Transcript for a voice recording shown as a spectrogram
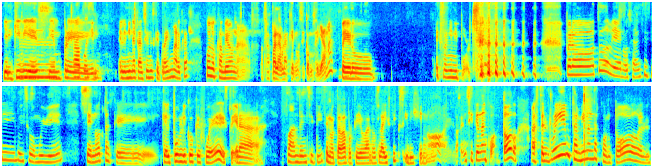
y el Kiwi es mm. siempre ah, pues elimina canciones que traen marca, pues lo cambiaron a otra palabra que no sé cómo se llama, pero extrañé mi Porch. pero todo bien, o sea, City lo hizo muy bien. Se nota que, que el público que fue este, era fan de NCT, se notaba porque llevaban los lightsticks y dije, no, los NCT andan con todo. Hasta el Dream también anda con todo. El,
